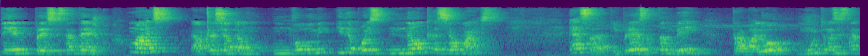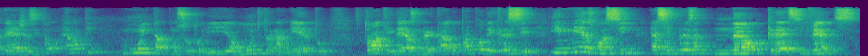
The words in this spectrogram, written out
tem preço estratégico. Mas ela cresceu até um, um volume e depois não cresceu mais. Essa empresa também trabalhou muito nas estratégias, então ela tem muita consultoria, muito treinamento, troca ideias no mercado para poder crescer. E mesmo assim, essa empresa não cresce em vendas.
